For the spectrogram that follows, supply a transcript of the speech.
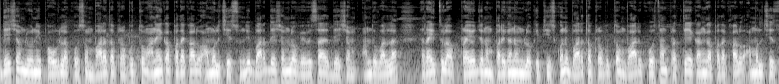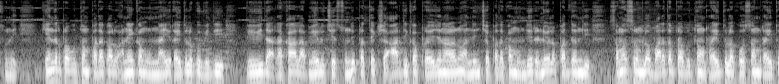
దేశంలోని పౌరుల కోసం భారత ప్రభుత్వం అనేక పథకాలు అమలు చేస్తుంది. భారతదేశంలో వ్యవసాయ దేశం. అందువల్ల రైతుల ప్రయోజనం పరిగణంలోకి తీసుకొని భారత ప్రభుత్వం వారి కోసం ప్రత్యేకంగా పథకాలు అమలు చేస్తుంది. కేంద్ర ప్రభుత్వం పథకాలు అనేకం ఉన్నాయి. రైతులకు విధి వివిధ రకాల మేలు చేస్తుంది. ప్రత్యక్ష ఆర్థిక ప్రయోజనాలను అందించే పథకం ఉంది. రెండు వేల పద్దెనిమిది సంవత్సరంలో భారత ప్రభుత్వం రైతుల కోసం రైతు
